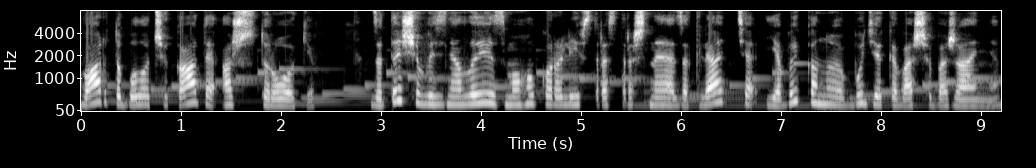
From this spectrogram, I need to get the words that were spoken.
варто було чекати аж сто років. За те, що ви зняли з мого королівства страшне закляття, я виконую будь-яке ваше бажання.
